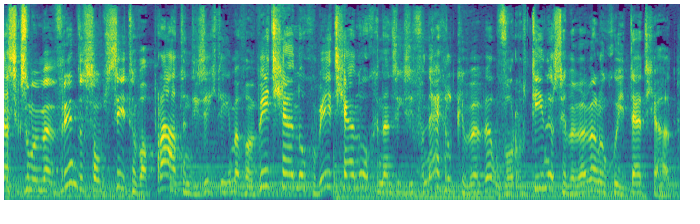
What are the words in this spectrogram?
Als ik zo met mijn vrienden soms zit en wat praten, die zegt tegen me van weet jij nog, weet jij nog? En dan zeg ze van eigenlijk hebben we wel, voor tieners hebben we wel een goede tijd gehad.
